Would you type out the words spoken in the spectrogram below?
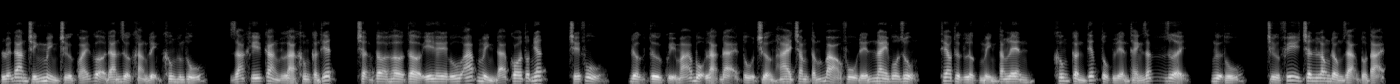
luyện đan chính mình trừ quái gở đan dược khẳng định không hứng thú, giá khí càng là không cần thiết, trận tờ hờ tờ y hê u áp mình đã có tốt nhất, chế phủ, được từ quỷ mã bộ lạc đại tù trưởng hai trăm tấm bảo phù đến nay vô dụng, theo thực lực mình tăng lên, không cần tiếp tục liền thành rắc rưởi, ngự thú, trừ phi chân long đồng dạng tồn tại,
